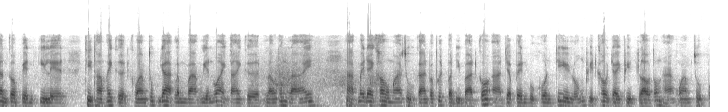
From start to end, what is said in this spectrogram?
นั่นก็เป็นกิเลส ที่ทำให้เกิดความทุกข์ยากลำบากเวียนว่ายตายเกิดเราทั้งหลาย หากไม่ได้เข้ามาสู่การประพฤติปฏิบัติ ก็อาจจะเป็นบุคคลที่หลงผิดเข้าใจผิด เราต้องหาความสุขป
